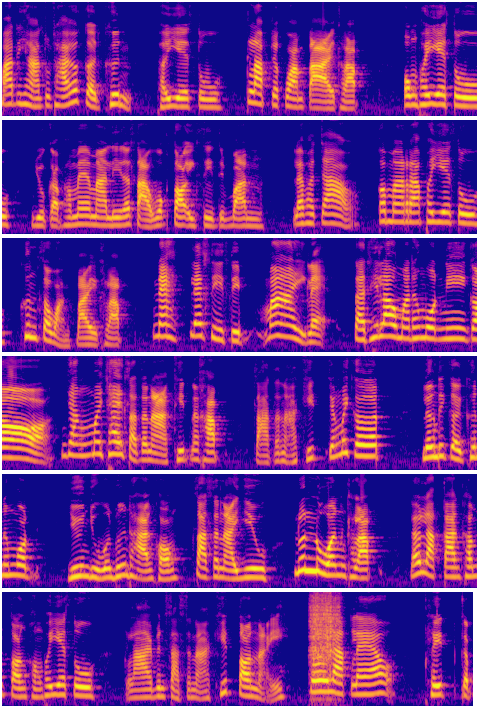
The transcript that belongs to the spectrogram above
ปาฏิหาริย์สุดท้ายก็เกิดขึ้น พระเยซูกลับจากความตายครับ องค์พระเยซูอยู่กับพระแม่มารีและสาวกต่ออีก 40 วัน และพระเจ้าก็มารับพระเยซูขึ้นสวรรค์ไปครับแน่เลข40มาอีกแหละ แต่ที่เล่ามาทั้งหมดนี่ก็ยังไม่ใช่ศาสนาคริดนะครับ ศาสนาคริดยังไม่เกิด เรื่องที่เกิดขึ้นทั้งหมด ยืนอยู่บนพื้นฐานของศาสนายิวล้วนๆครับ แล้วหลักการคำสอนของพระเยซูกลายเป็นศาสนาคริดตอนไหน โดยหลักแล้วคริสกับ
